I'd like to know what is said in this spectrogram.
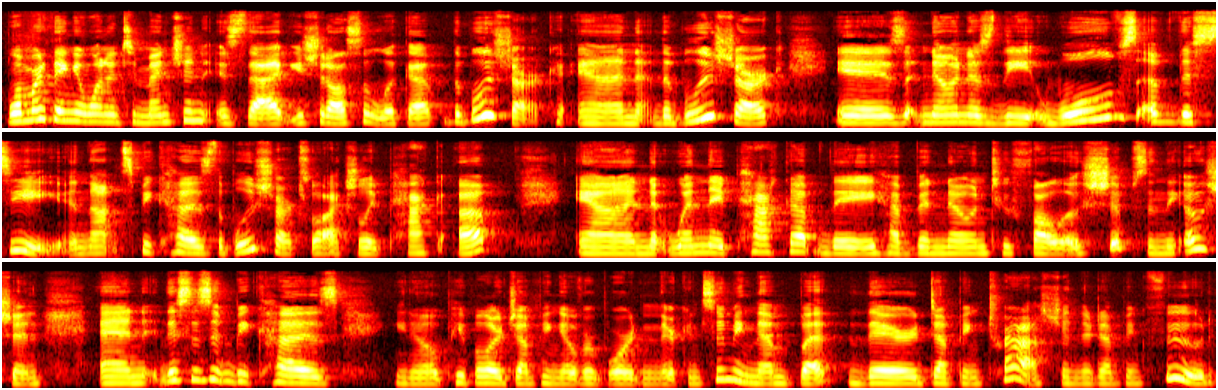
One more thing I wanted to mention is that you should also look up the blue shark. And the blue shark is known as the wolves of the sea. And that's because the blue sharks will actually pack up. And when they pack up, they have been known to follow ships in the ocean. And this isn't because, you know, people are jumping overboard and they're consuming them, but they're dumping trash and they're dumping food.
